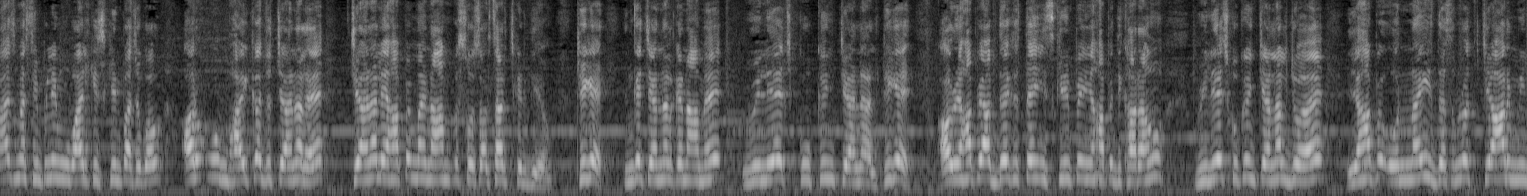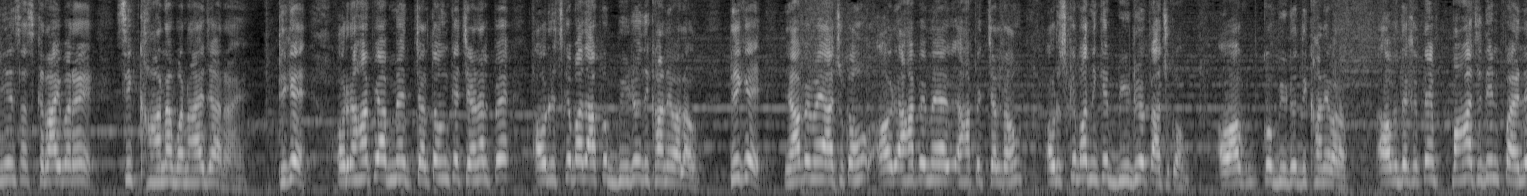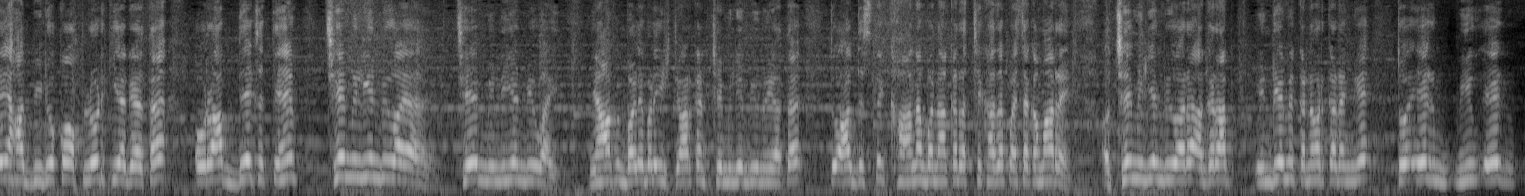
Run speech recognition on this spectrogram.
आज मैं सिंपली मोबाइल की स्क्रीन पर चुका हूँ, और उन भाई का जो चैनल है चैनल यहाँ पे मैं नाम को सर्च कर दिया हूँ, ठीक है? इनके चैनल का नाम है विलेज कुकिंग चैनल ठीक है? और यहाँ पे आप देख सकते हैं स्क्रीन पे यहाँ पे दिखा रहा हूँ विलेज कुकिंग चैनल जो है, यहाँ पे उन्नीस दशमलव चार मिलियन सब्सक्राइबर है, सिर्फ़ खाना बनाया जा रहा है। ठीक है? और यहाँ पे अब मैं चलता हूँ उनके चैनल पे और इसके बाद आपको वीडियो दिखाने वाला हूँ। ठीक है? यहाँ पे मैं आ चुका हूँ और यहाँ पे मैं, यहाँ पे चल रहा हूँ और उसके बाद इनके वीडियो पे आ चुका हूँ और आपको वीडियो दिखाने वाला हूँ। आप देख सकते हैं, पाँच दिन पहले यहाँ वीडियो को अपलोड किया गया था और आप देख सकते हैं छः मिलियन व्यू आया है। छः मिलियन व्यू आई। यहाँ पे बड़े बड़े स्टार का छः मिलियन व्यू नहीं आता है। तो आप हैं, खाना बनाकर अच्छे खासा पैसा कमा रहे हैं। और छः मिलियन व्यू आ रहा है। अगर आप इंडिया में कन्वर्ट करेंगे तो एक व्यू, एक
